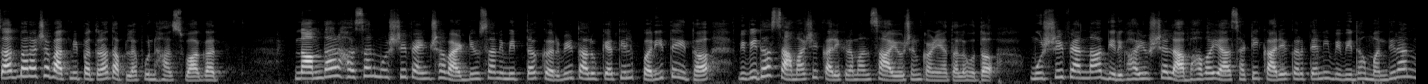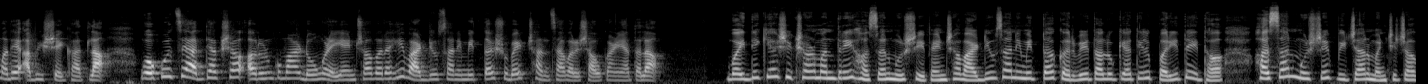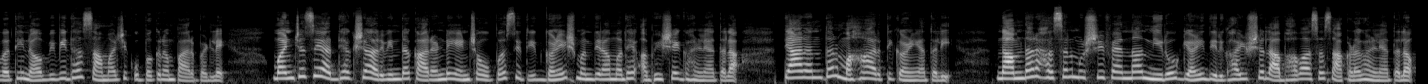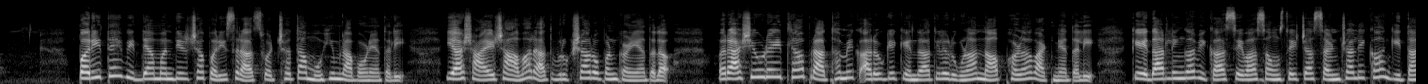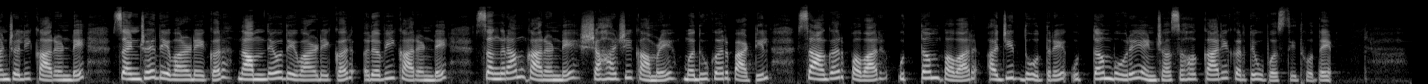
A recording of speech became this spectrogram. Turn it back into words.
सातबाराच्या बातमीपत्रात आपलं पुन्हा स्वागत. नामदार हसन मुश्रीफ यांच्या वाढदिवसानिमित्त करवीर तालुक्यातील परिते इथं विविध सामाजिक कार्यक्रमांचं आयोजन करण्यात आलं होतं. मुश्रीफ यांना दीर्घायुष्य लाभावं यासाठी कार्यकर्त्यांनी विविध मंदिरांमध्ये अभिषेक घातला. गोकुळचे अध्यक्ष अरुणकुमार डोंगळे यांच्यावरही वाढदिवसानिमित्त शुभेच्छांचा वर्षाव करण्यात आला. वैद्यकीय शिक्षण मंत्री हसन मुश्रीफ यांच्या वाढदिवसानिमित्त करवीर तालुक्यातील परिते इथं हसन मुश्रीफ विचार मंचच्या वतीनं विविध सामाजिक उपक्रम पार पडले. मंचचे अध्यक्ष अरविंद कारंडे यांच्या उपस्थितीत गणेश मंदिरामध्ये अभिषेक घालण्यात आला. त्यानंतर महाआरती करण्यात आली. नामदार हसन मुश्रीफ यांना निरोगी आणि दीर्घायुष्य लाभावा असं साकडं घालण्यात आलं. परिते विद्यामंदिरच्या परिसरात स्वच्छता मोहीम राबवण्यात आली. या शाळेच्या आवारात वृक्षारोपण करण्यात आलं. राशिवडे इथल्या प्राथमिक आरोग्य केंद्रातील रुग्णांना फळं वाटण्यात आली. केदारलिंग विकास सेवा संस्थेच्या संचालिका गीतांजली कारंडे संजय देवार्डेकर नामदेव देवार्डेकर रवी कारंडे संग्राम कारंडे शहाजी कांबळे मधुकर पाटील सागर पवार उत्तम पवार अजित धोत्रे उत्तम भोरे यांच्यासह कार्यकर्ते उपस्थित होते.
